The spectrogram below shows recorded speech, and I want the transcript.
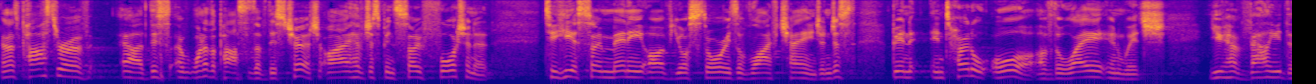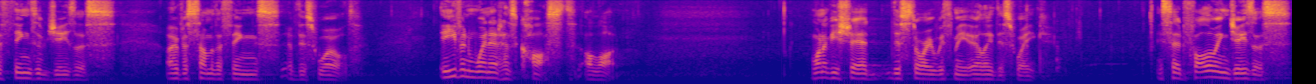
And as pastor of uh, this, uh, one of the pastors of this church, I have just been so fortunate to hear so many of your stories of life change and just been in total awe of the way in which you have valued the things of Jesus over some of the things of this world, even when it has cost a lot. One of you shared this story with me early this week. He said, Following Jesus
